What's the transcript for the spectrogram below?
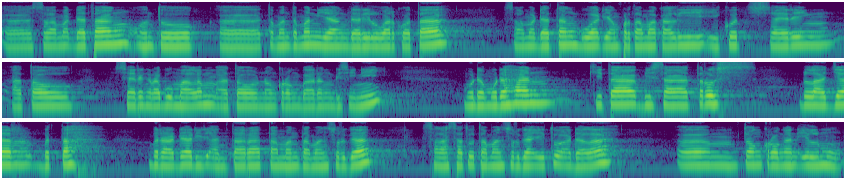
eh, selamat datang untuk eh, teman-teman yang dari luar kota Selamat datang buat yang pertama kali ikut sharing atau sharing Rabu malam atau nongkrong bareng di sini. Mudah-mudahan kita bisa terus belajar betah berada di antara taman-taman surga. Salah satu taman surga itu adalah um, tongkrongan ilmu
